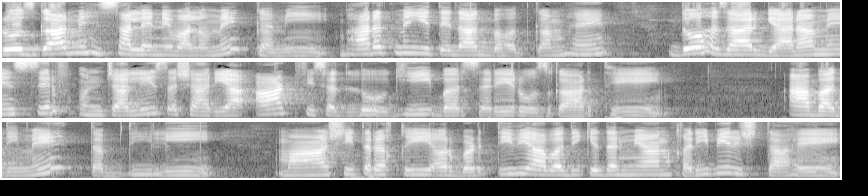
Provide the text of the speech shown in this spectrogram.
روزگار میں حصہ لینے والوں میں کمی۔ بھارت میں یہ تعداد بہت کم ہے۔ دو ہزار گیارہ میں صرف انچالیس اشاریہ آٹھ فیصد لوگ ہی برسر روزگار تھے۔ آبادی میں تبدیلی۔ معاشی ترقی اور بڑھتی ہوئی آبادی کے درمیان قریبی رشتہ ہے۔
